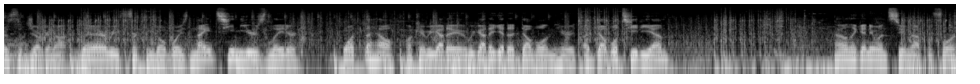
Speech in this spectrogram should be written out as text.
There's the juggernaut. There we freaking go, boys. 19 years later. What the hell? Okay, we gotta we gotta get a double in here. A double TDM. I don't think anyone's seen that before.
